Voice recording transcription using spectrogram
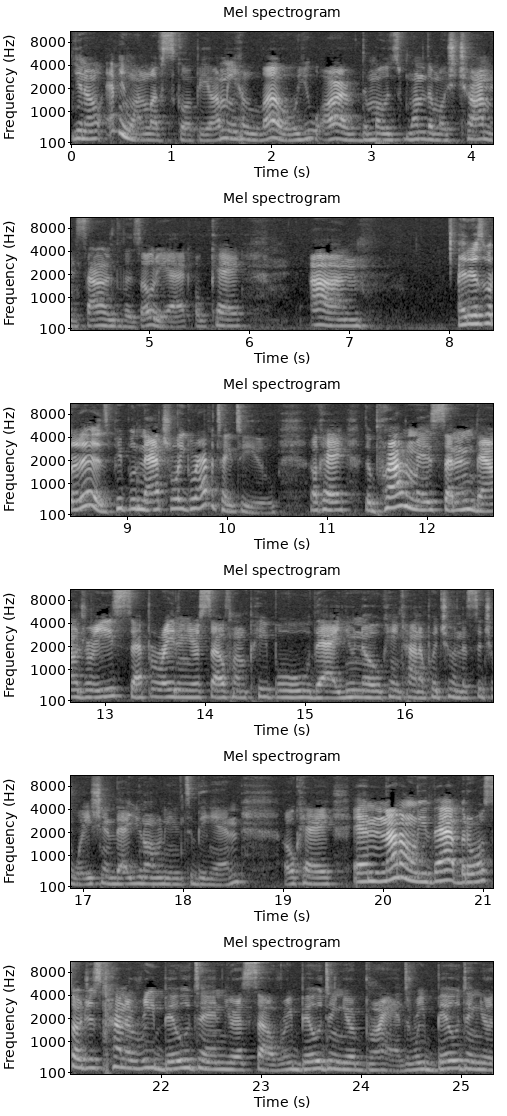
You know, everyone loves Scorpio. I mean, hello, you are the most one of the most charming signs of the zodiac. Okay, um, it is what it is. People naturally gravitate to you. Okay. The problem is setting boundaries, separating yourself from people that you know can kind of put you in a situation that you don't need to be in okay and not only that but also just kind of rebuilding yourself rebuilding your brand rebuilding your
